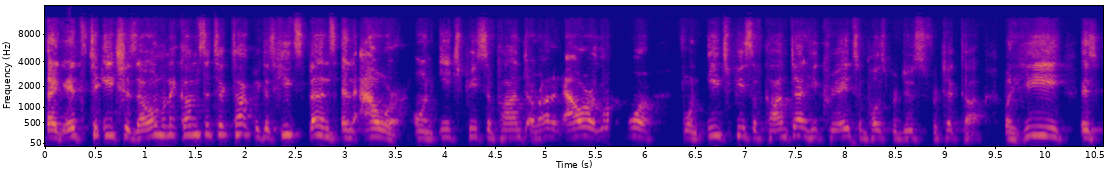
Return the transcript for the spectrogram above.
like it's to each his own when it comes to TikTok because he spends an hour on each piece of content, around an hour, a little more on each piece of content he creates and post produces for TikTok. But he is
